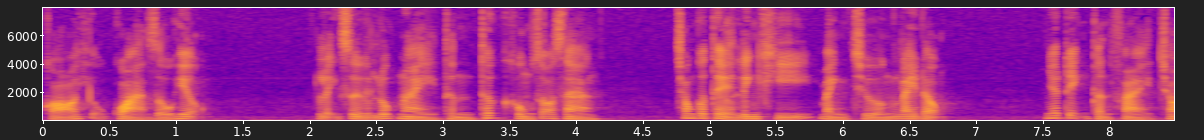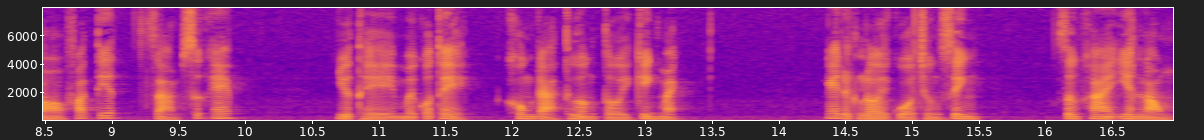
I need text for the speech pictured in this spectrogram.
Có hiệu quả dấu hiệu. Lệnh sư lúc này thần thức không rõ ràng. Trong cơ thể linh khí, bành trướng, lay động, Nhất định cần phải cho phát tiết giảm sức ép. Như thế mới có thể không đả thương tới kinh mạch. Nghe được lời của trường sinh, Dương Khai yên lòng,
